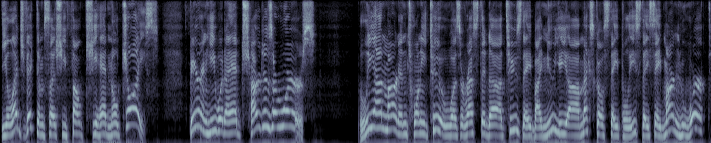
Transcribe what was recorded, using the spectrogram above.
The alleged victim says she felt she had no choice, fearing he would add charges or worse. Leon Martin, 22, was arrested uh, Tuesday by New uh, Mexico State Police. They say Martin, who worked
